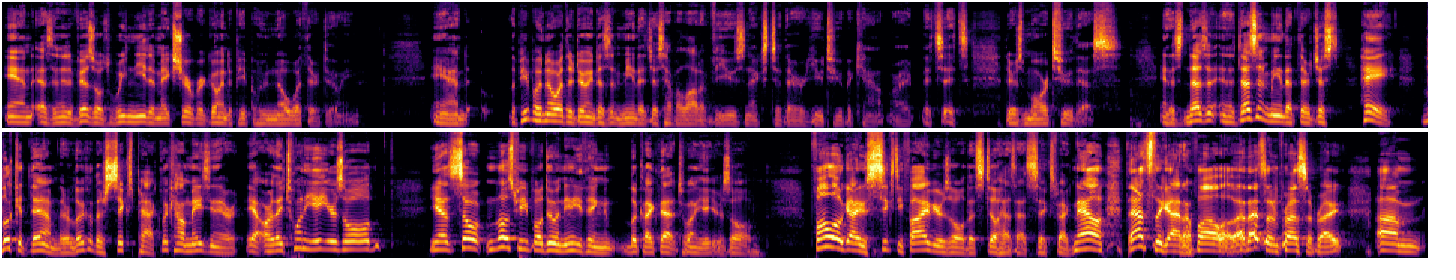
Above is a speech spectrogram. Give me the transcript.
And as an individuals, we need to make sure we're going to people who know what they're doing. And the people who know what they're doing doesn't mean they just have a lot of views next to their YouTube account, right? It's it's there's more to this, and it doesn't and it doesn't mean that they're just hey look at them, they're look at their six pack, look how amazing they are. Yeah, are they 28 years old? Yeah, so most people doing anything look like that at 28 years old. Follow a guy who's 65 years old that still has that six pack. Now that's the guy to follow. That's impressive, right? Um,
